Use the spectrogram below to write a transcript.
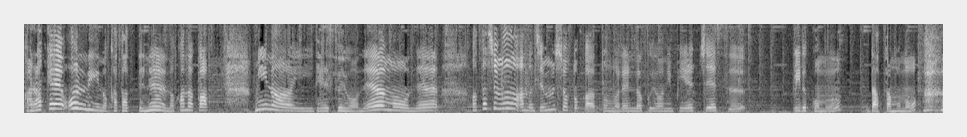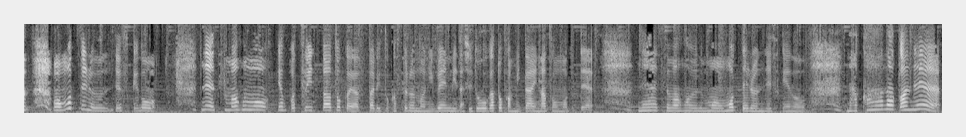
ガラケーオンリーの方ってねなかなか見ないですよね。もうね。私もあの事務所とかとの連絡用に PHS ウィルコムだったもの？を持ってるんですけど、ね、スマホもやっぱ Twitter とかやったりとかするのに便利だし動画とか見たいなと思って、ね、スマホも持ってるんですけど、なかなかね、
